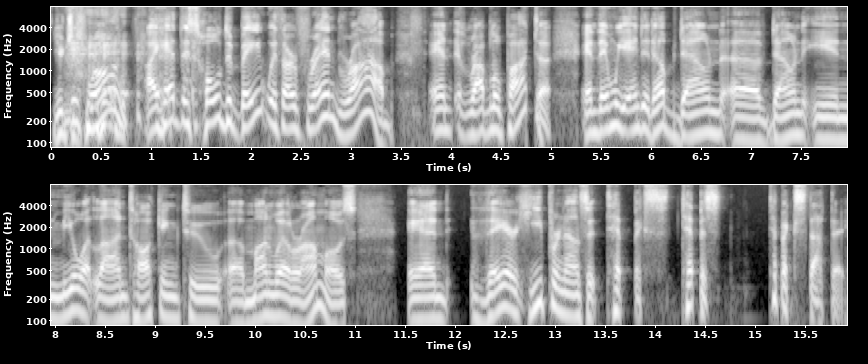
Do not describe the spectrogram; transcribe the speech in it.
You're just wrong. I had this whole debate with our friend Rob and uh, Rob Lopata, and then we ended up down uh, down in Miahuatlan talking to uh, Manuel Ramos, and there he pronounced it tepes tepes tepextate.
